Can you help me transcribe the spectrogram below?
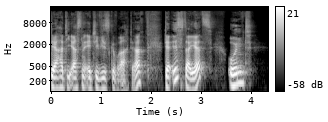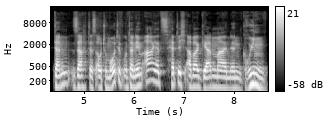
Der hat die ersten AGVs gebracht. Ja. Der ist da jetzt und dann sagt das Automotive-Unternehmen, ah, jetzt hätte ich aber gern mal einen grünen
